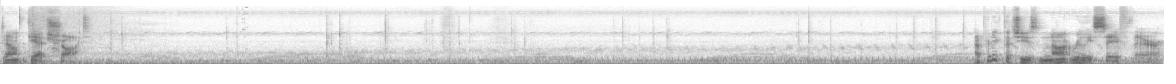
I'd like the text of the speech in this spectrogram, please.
don't get shot. I predict that she's not really safe there.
